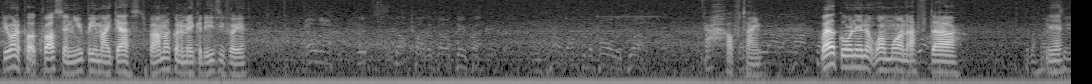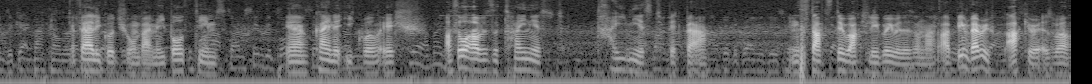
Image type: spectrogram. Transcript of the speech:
If you want to put a cross in, you be my guest, but I'm not gonna make it easy for you. Ah, off time. Well, going in at 1-1 after yeah, a fairly good showing by me. Both teams, yeah, kind of equal-ish. I thought I was the tiniest, tiniest bit better. And the stats do actually agree with us on that. I've been very accurate as well.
